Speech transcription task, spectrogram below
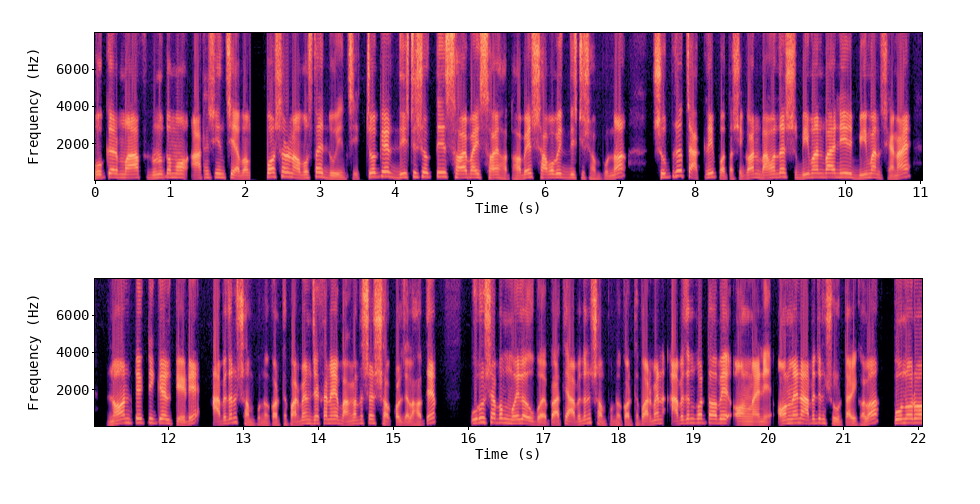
বুকের মাপ ন্যূনতম আঠাশ ইঞ্চি এবং প্রসারণ অবস্থায় দুই ইঞ্চি। চোখের দৃষ্টিশক্তি ছয় বাই ছয় হতে হবে, স্বাভাবিক দৃষ্টি সম্পূর্ণ সুপ্রিয় চাকরি প্রত্যাশীগণ, বাংলাদেশ বিমান বাহিনীর বিমান সেনায় নন টেকনিক্যাল ট্রেডে আবেদন সম্পূর্ণ করতে পারবেন, যেখানে বাংলাদেশের সকল জেলা হতে পুরুষ এবং মহিলা উভয় প্রার্থী আবেদন সম্পূর্ণ করতে পারবেন। আবেদন করতে হবে অনলাইনে অনলাইনে আবেদন শুরুর তারিখ হলো পনেরো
